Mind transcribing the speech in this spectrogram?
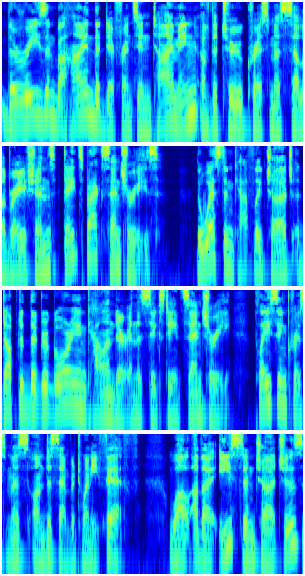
The reason behind the difference in timing of the two Christmas celebrations dates back centuries. The Western Catholic Church adopted the Gregorian calendar in the 16th century, placing Christmas on December 25th, while other Eastern churches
